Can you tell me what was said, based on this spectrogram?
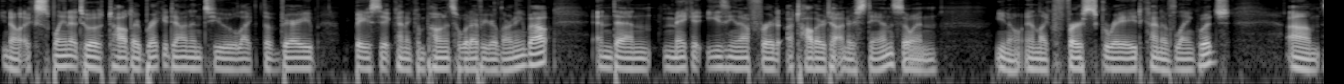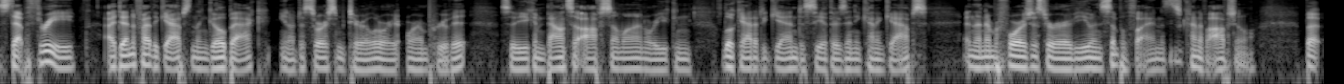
you know, explain it to a toddler, break it down into like the very basic kind of components of whatever you're learning about, and then make it easy enough for a toddler to understand. So in you know, in like first grade kind of language. Um, step three, identify the gaps and then go back, you know, to source material or, or improve it. So you can bounce it off someone or you can look at it again to see if there's any kind of gaps. And then number four is just a review and simplify, and it's kind of optional. But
